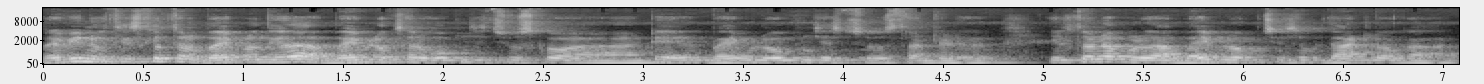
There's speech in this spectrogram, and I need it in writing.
రవి నువ్వు తీసుకెళ్తున్న బైబిల్ ఉంది కదా బైబిల్ ఒకసారి ఓపెన్ చేసి చూసుకో అంటే బైబిల్ ఓపెన్ చేసి చూస్తూ అంటాడు. వెళ్తున్నప్పుడు ఆ బైబిల్ ఓపెన్ చేసినప్పుడు దాంట్లో ఒక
